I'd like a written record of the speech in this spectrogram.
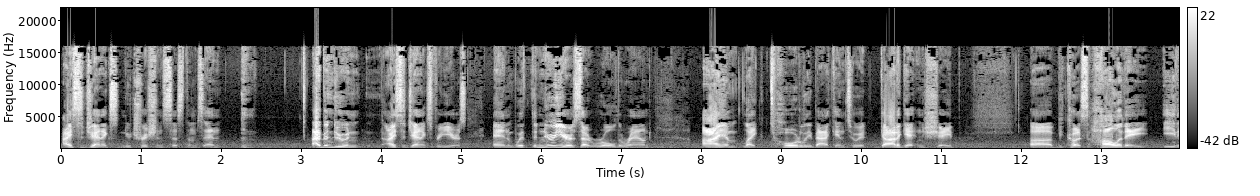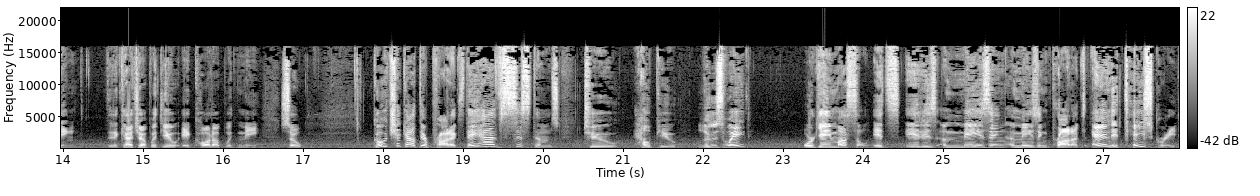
Isagenix Nutrition Systems. And I've been doing Isagenix for years. And with the New Year's that rolled around, I am like totally back into it. Got to get in shape uh, because holiday eating. Did it catch up with you? It caught up with me. So go check out their products. They have systems to help you lose weight or gain muscle. It's it is amazing, amazing products, and it tastes great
